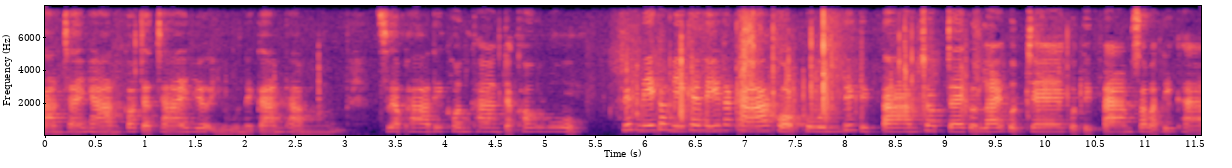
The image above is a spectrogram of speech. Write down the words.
การใช้งานก็จะใช้เยอะอยู่ในการทำเสื้อผ้าที่ค่อนข้างจะเข้ารูป คลิปนี้ก็มีแค่นี้นะคะ ขอบคุณที่ติดตามชอบใจกดไลค์ กดแชร์ กดติดตาม สวัสดีค่ะ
